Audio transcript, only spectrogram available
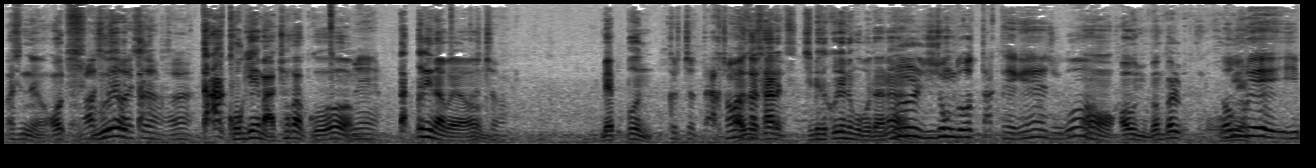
맛있네요. 어, 아, 진짜 의외로 맛있어요. 딱, 어. 딱 거기에 맞춰갖고 네. 딱 끓이나 봐요. 그렇죠. 몇 분. 그렇죠. 딱 아, 이거 정확하게. 사람 집에서 끓이는 것보다는 물 이 정도 딱 되게 해주고 어, 어우 면발 너구리 이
